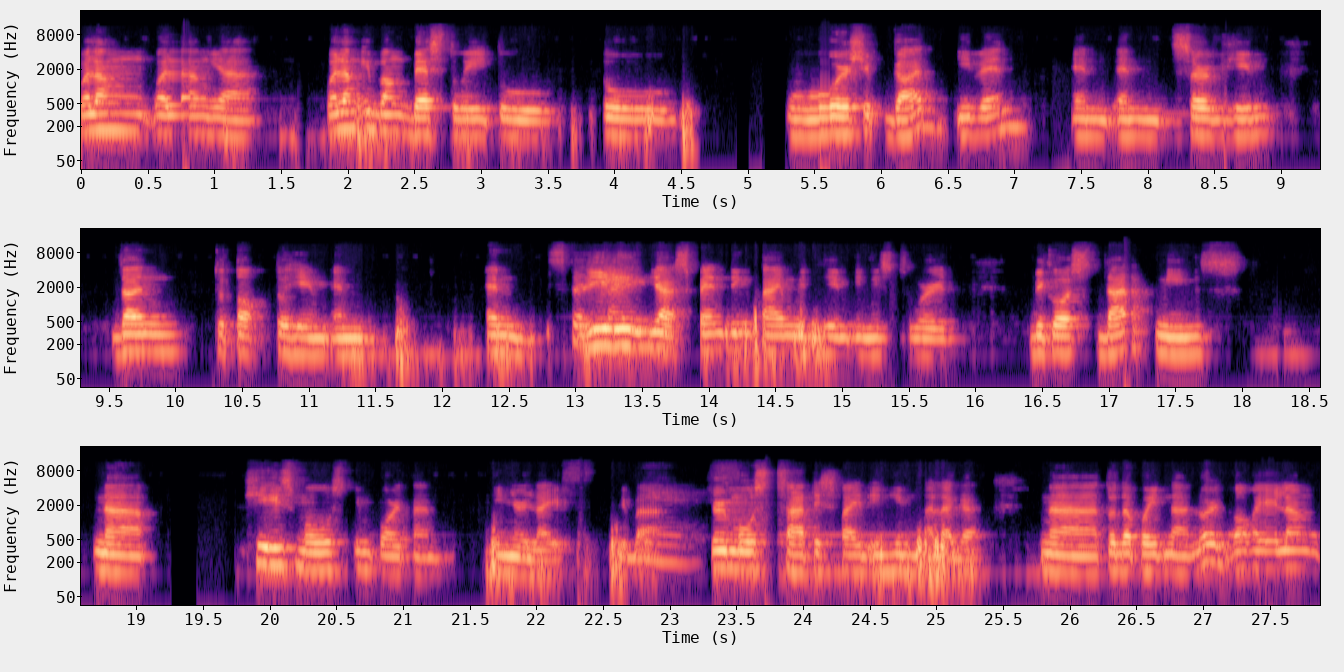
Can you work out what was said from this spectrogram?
Walang walang yeah, walang ibang best way to to worship God even and and serve him than to talk to him and and Spend really time. yeah, spending time with him in his word because that means na he is most important in your life, di ba? Yes. you're most satisfied in Him talaga. Na to the point na, Lord, okay lang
